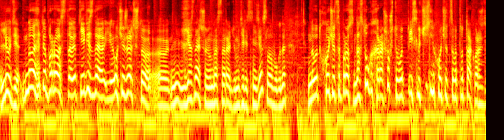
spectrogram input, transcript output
Люди, ну это просто, это, я не знаю, очень жаль, что, э, я знаю, что у нас на радио материться нельзя, слава богу, да, но вот хочется просто настолько хорошо, что вот исключительно хочется вот, вот так выражать.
